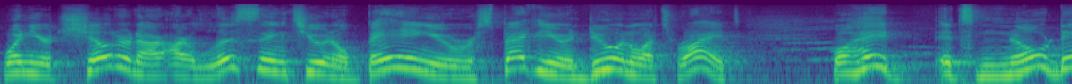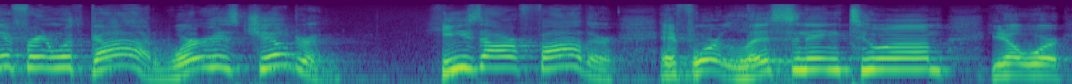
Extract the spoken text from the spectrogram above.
when your children are, are listening to you and obeying you respecting you and doing what's right. Well, hey, it's no different with God. We're his children. He's our Father. If we're listening to him, you know, we're,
